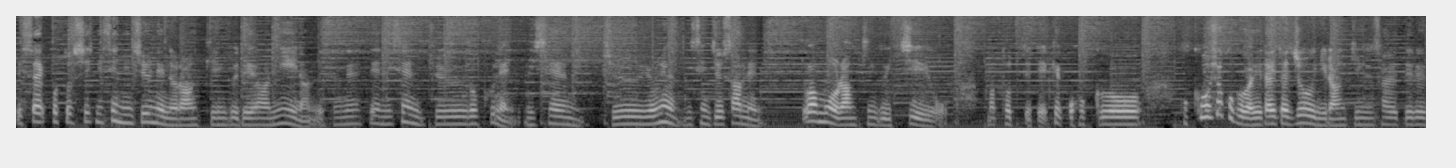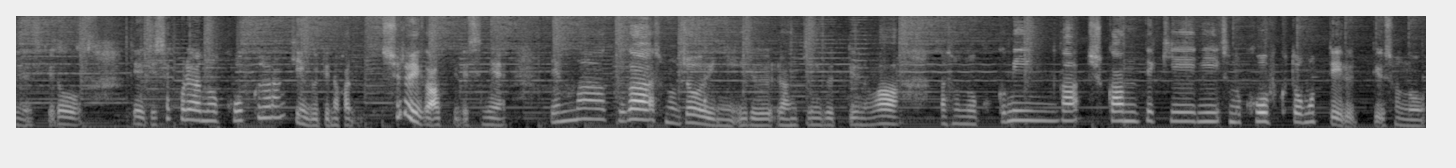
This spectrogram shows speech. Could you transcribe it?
実際今年2020年のランキングでは2位なんですよね。で2016年、2014年、2013年はもうランキング1位を、まあ、取ってて結構北欧北欧諸国がね大体上位にランキングされてるんですけどで実際これあの幸福度ランキングってなんか種類があってですねデンマークがその上位にいるランキングっていうのは、その国民が主観的にその幸福と思っているっていうその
